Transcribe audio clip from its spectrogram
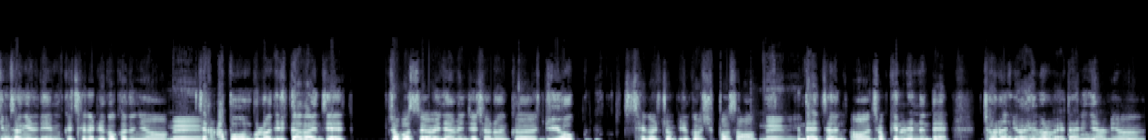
김성일님 그 책을 읽었거든요. 네. 제가 앞부분 물론 읽다가 이제 접었어요. 왜냐하면 이제 저는 그 뉴욕 책을 좀 읽고 싶어서. 네네. 근데 하여튼 어, 접기는 했는데 저는 여행을 왜 다니냐면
